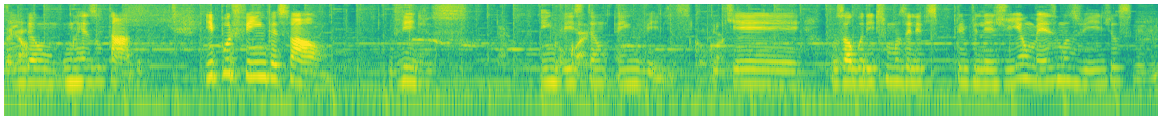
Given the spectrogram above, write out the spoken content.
Legal. Vendam um resultado. E por fim, pessoal, vídeos. Invistam em vídeos. Concordo. Porque os algoritmos, eles privilegiam mesmo os vídeos. Uhum.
